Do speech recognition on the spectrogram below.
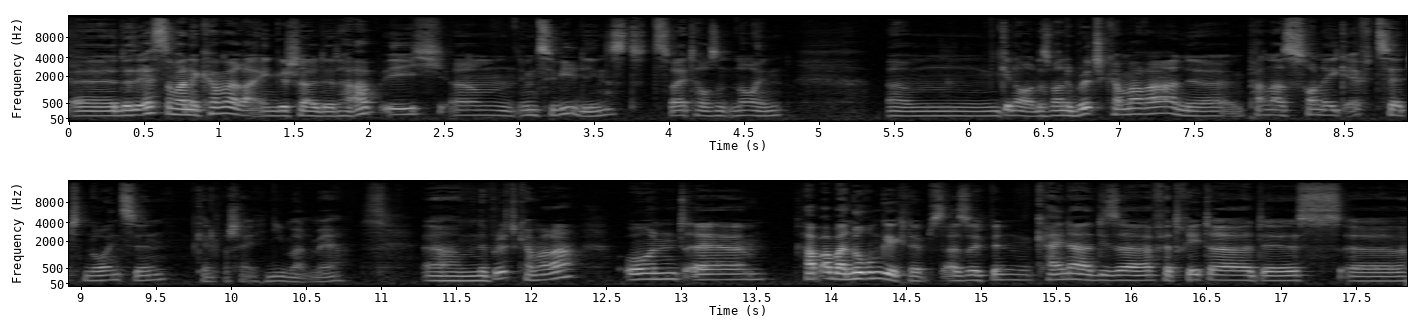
Äh, das erste Mal eine Kamera eingeschaltet habe ich ähm, im Zivildienst 2009. Ähm, genau, das war eine Bridge-Kamera, eine Panasonic FZ19, kennt wahrscheinlich niemand mehr. Ähm, eine Bridge-Kamera und ähm, habe aber nur rumgeknipst. Also ich bin keiner dieser Vertreter des... Äh,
